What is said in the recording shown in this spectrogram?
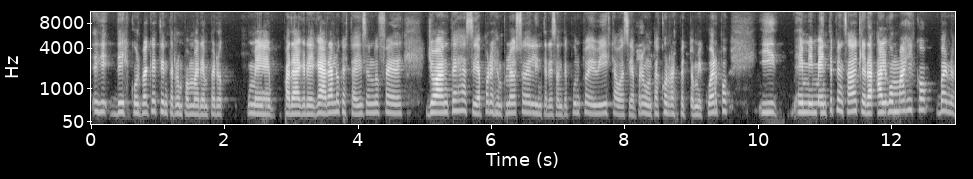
eh, Disculpa que te interrumpa, Marian, pero me, para agregar a lo que está diciendo Fede, yo antes hacía, por ejemplo, eso del interesante punto de vista o hacía preguntas con respecto a mi cuerpo y en mi mente pensaba que era algo mágico. Bueno,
